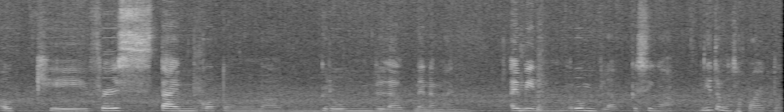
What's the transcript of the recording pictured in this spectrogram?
Okay, first time ko tong mag-room vlog na naman. I mean, room vlog. Kasi nga, dito lang sa kwarto.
